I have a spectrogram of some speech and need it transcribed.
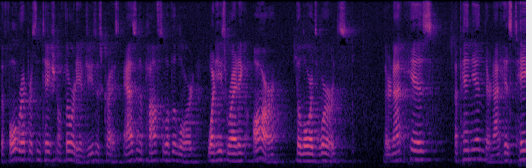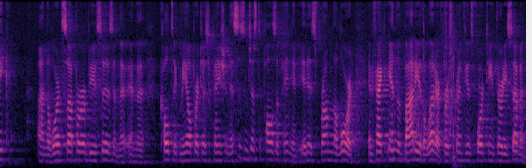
the full representational authority of Jesus Christ as an apostle of the Lord. What he's writing are the Lord's words. They're not his opinion, they're not his take on the Lord's Supper abuses and the, and the cultic meal participation. This isn't just Paul's opinion, it is from the Lord. In fact, in the body of the letter, 1 Corinthians 14 37,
